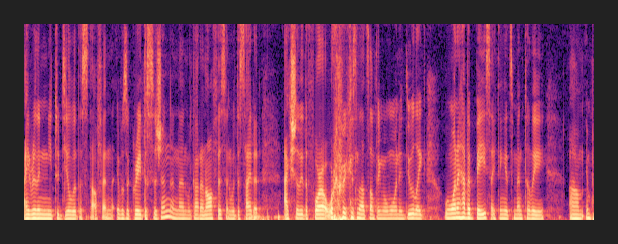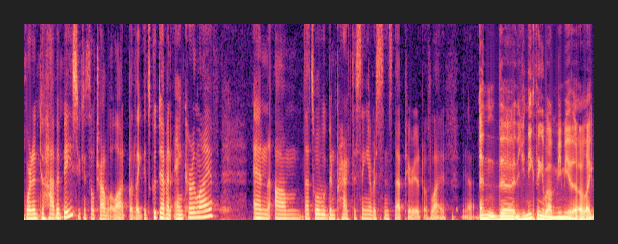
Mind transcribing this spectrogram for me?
i really need to deal with this stuff. And it was a great decision. And then we got an office and we decided actually the four hour work week is not something we want to do. Like we want to have a base. I think it's mentally um, important to have a base. You can still travel a lot but like it's good to have an anchor in life. And um, that's what we've been practicing ever since that period of life. Yeah. And the unique thing about Mimi though, like,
